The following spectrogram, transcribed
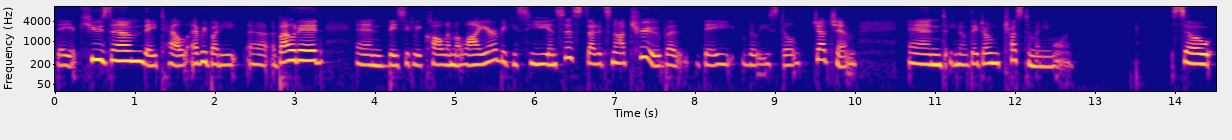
They accuse him, they tell everybody uh, about it, and basically call him a liar because he insists that it's not true, but they really still judge him. And, you know, they don't trust him anymore. So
